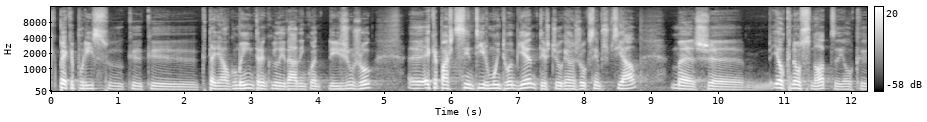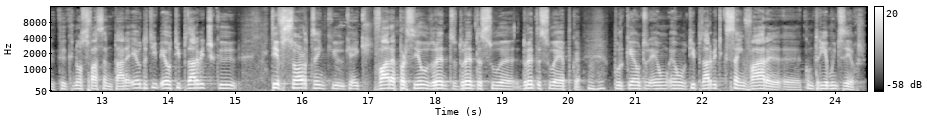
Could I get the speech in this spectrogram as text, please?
que peca por isso, que, que, que, tem alguma intranquilidade enquanto dirige um jogo. Eh, é capaz de sentir muito o ambiente. Este jogo é um jogo sempre especial, mas uh, ele que não se note, ele que, não se faça notar, é o, tipo, é o tipo de árbitros que teve sorte em que, que, que VAR apareceu durante, durante, a, sua, durante a sua época, uhum. porque é um, é, um, é um tipo de árbitro que sem VAR uh, cometeria muitos erros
